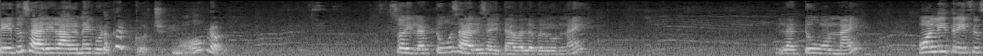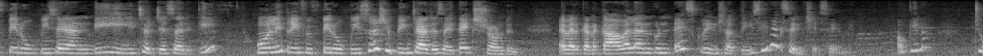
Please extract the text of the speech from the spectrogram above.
లేదు శారీ లాగానే కూడా కట్టుకోవచ్చు. నో ప్రాబ్లం సో ఇలా టూ శారీస్ అయితే అవైలబుల్ ఉన్నాయి. ఇలా టూ ఉన్నాయి. ఓన్లీ త్రీ ఫిఫ్టీ రూపీసే అండి ఈచ్ వచ్చేసరికి. Only three fifty rupees shipping charges అయితే ఎక్స్ట్రా ఉంటుంది. ఎవరికైనా కావాలనుకుంటే స్క్రీన్ షాట్ తీసి నాకు సెండ్ చేసేయండి. ఓకేనా టూ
